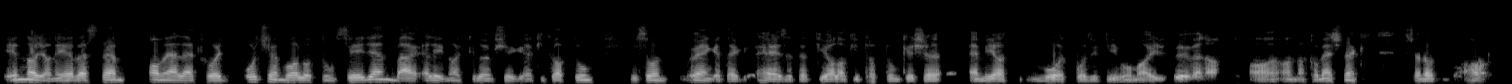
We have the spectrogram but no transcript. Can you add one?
Én nagyon élveztem, amellett, hogy ott sem vallottunk szégyen, bár elég nagy különbséggel kikaptunk, viszont rengeteg helyzetet kialakítottunk, és eh, emiatt volt pozitívuma is bőven a, a, annak a meccsnek, és ha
